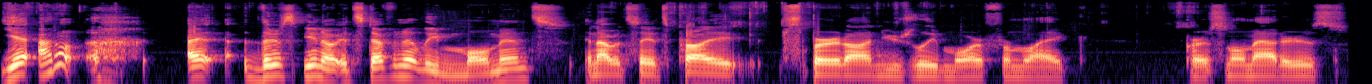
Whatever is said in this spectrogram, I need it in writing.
Yeah, I don't. I there's you know it's definitely moments, and I would say it's probably spurred on usually more from like personal matters.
